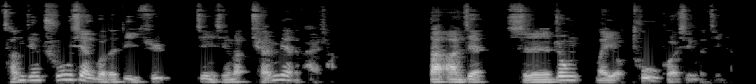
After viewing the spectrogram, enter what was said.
曾经出现过的地区进行了全面的排查，但案件始终没有突破性的进展。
